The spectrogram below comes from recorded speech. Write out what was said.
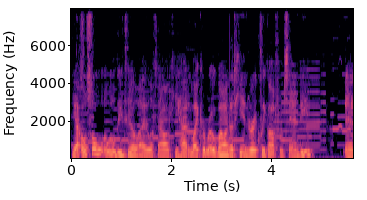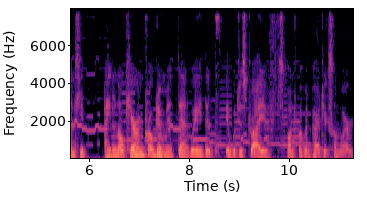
yeah, also a little detail I left out. He had like a robot that he indirectly got from Sandy, and he I don't know, Karen programmed it that way that it would just drive SpongeBob and Patrick somewhere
